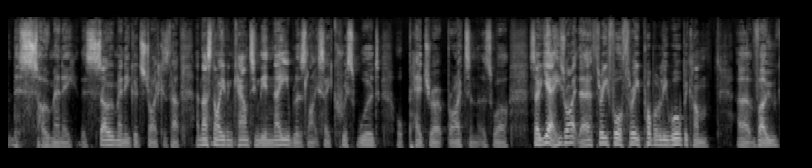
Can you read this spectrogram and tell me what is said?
There's so many. There's so many good strikers to have. And that's not even counting the enablers like, say, Chris Wood or Pedro at Brighton as well. So, yeah, he's right there. 3 4 3 probably will become uh, vogue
